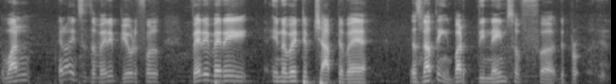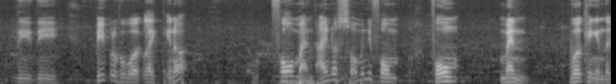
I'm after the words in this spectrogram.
One, you know, it's, it's a very beautiful, very very innovative chapter where there's nothing but the names of uh, the the the people who work like you know foreman. I know so many form men working in the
